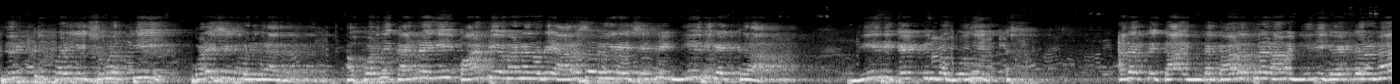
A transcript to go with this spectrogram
திருட்டு பழியை சுமத்தி கொலை செய்து விடுகிறார்கள் அப்பொழுது கண்ணகி பாண்டிய மன்னனுடைய அரசவையிலே சென்று நீதி கேட்கிறார். நீதி கேட்கின்ற போது அதற்கு இந்த காலத்துல நாம நீதி கேட்கிறோம்னா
